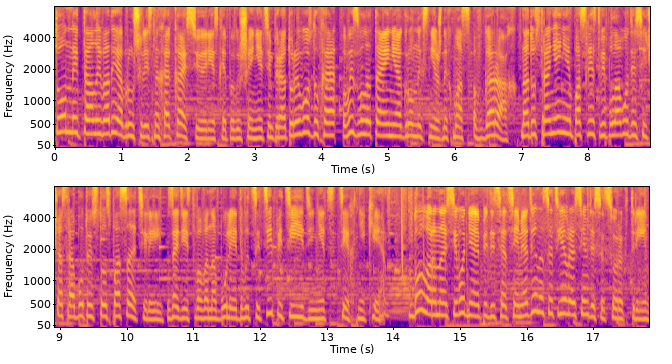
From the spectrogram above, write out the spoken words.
Тонны талой воды обрушились на Хакасию. Резкое повышение температуры воздуха вызвало таяние огромных снежных масс в горах. Над устранением последствий половодья сейчас работают 100 спасателей. Задействовано более 25 единиц техники. Доллар на сегодня 57.11, евро 70.43.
